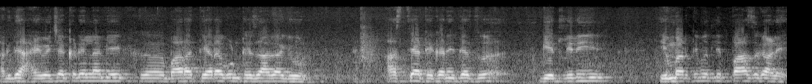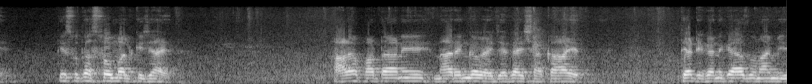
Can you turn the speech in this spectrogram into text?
अगदी हायवेच्या कडेला आम्ही एक बारा तेरा गुंठे जागा घेऊन आज त्या ठिकाणी त्या घेतलेली इमारतीमधली पाच गाळे ते सुद्धा स्वमालकीचे आहेत. आळा फाटा आणि नारेंगाव ह्या काही शाखा आहेत त्या ठिकाणी काय अजून आम्ही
